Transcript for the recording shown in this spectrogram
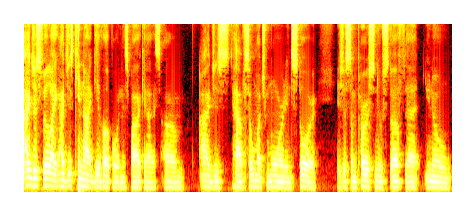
I just feel like I just cannot give up on this podcast. Um, I just have so much more in store. It's just some personal stuff that, you know,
